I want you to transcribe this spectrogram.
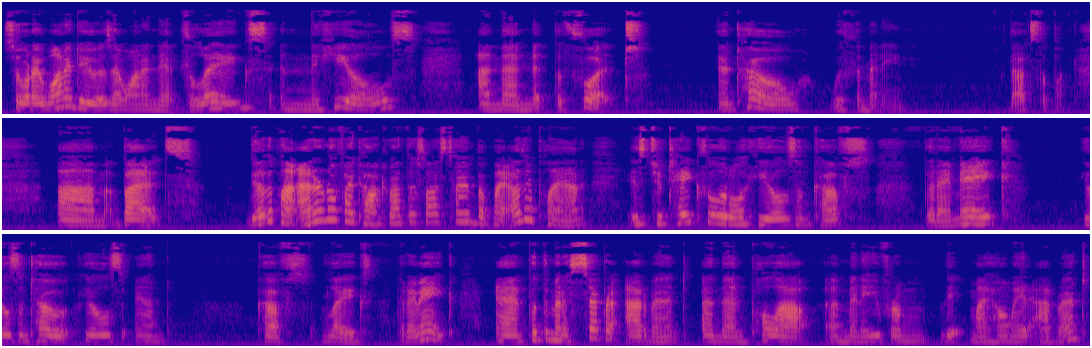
So what I want to do is I want to knit the legs and the heels and then knit the foot and toe with the mini. That's the plan. Um, but the other plan, I don't know if I talked about this last time, but my other plan is to take the little heels and cuffs that I make, heels and toe, heels and cuffs and legs that I make, and put them in a separate advent and then pull out a mini from the, my homemade advent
